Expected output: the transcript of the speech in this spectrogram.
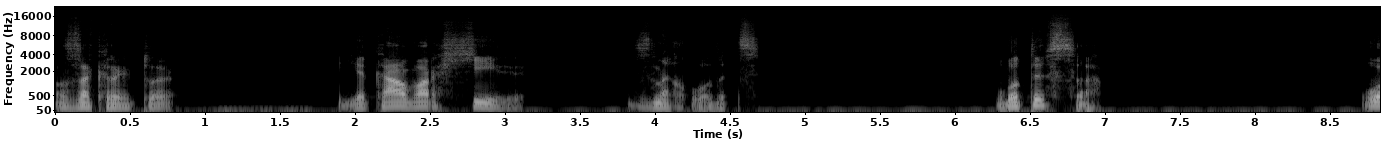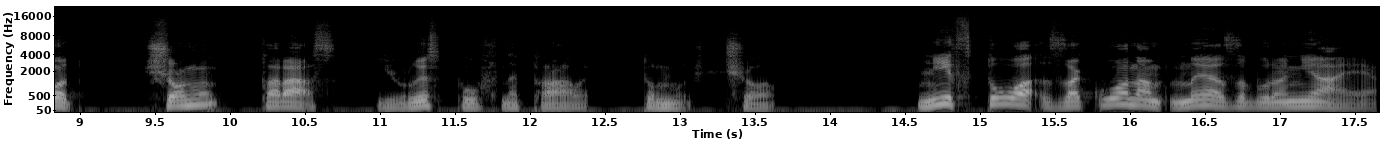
закритої, яка в архіві знаходиться. От і все. От в чому Тарас, юрист був неправий, тому що ніхто законом не забороняє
